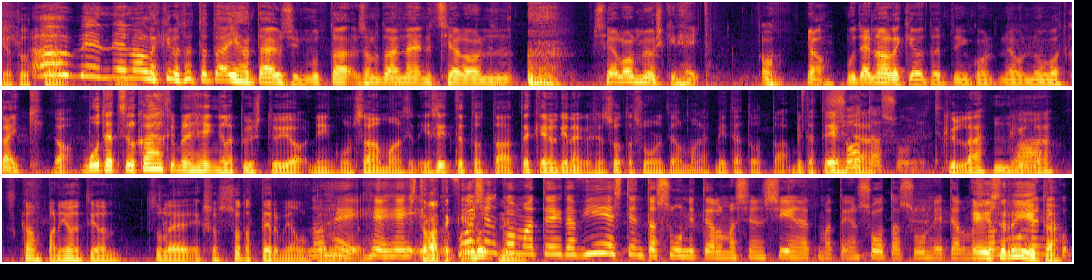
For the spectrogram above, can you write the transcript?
Ja tota, en, en allekirjoita tätä ihan täysin, mutta sanotaan näin, että siellä on, siellä on myöskin heitä. On. Joo, mutta en allekirjoita, että niin ne, ne ovat kaikki. Joo, mutta et sillä 20 hengellä pystyy jo niin kuin saamaan sen. Ja sitten tota, tekee jonkinnäköisen sotasuunnitelman, että mitä, tota, mitä tehdään. Sotasuunnitelma. Kyllä, mm. kyllä. Wow. Kampanjointi on, tulee, eikö se ole sotatermi alun No perin? hei, hei, hei. Strategia. Voisinko Niin. mä tehdä viestintäsuunnitelma sen siinä, että mä teen sotasuunnitelma? Ei se mulle riitä. niinku-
